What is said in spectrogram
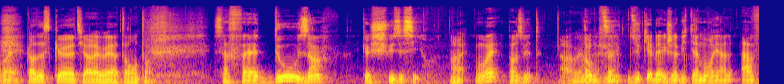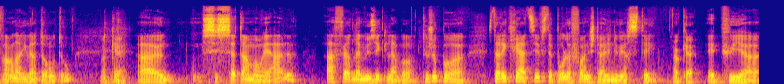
ouais. Quand est-ce que tu es arrivé à Toronto? Ça fait 12 ans que je suis ici. Ouais. Ouais, passe vite. Ah Donc, du, Québec, j'habitais à Montréal avant d'arriver à Toronto. OK. 6-7 ans à Montréal, à faire de la musique là-bas. Toujours pour. Euh, c'était récréatif, c'était pour le fun, j'étais à l'université. OK. Et puis, euh,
